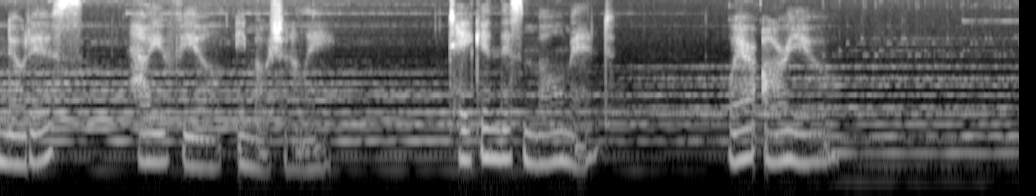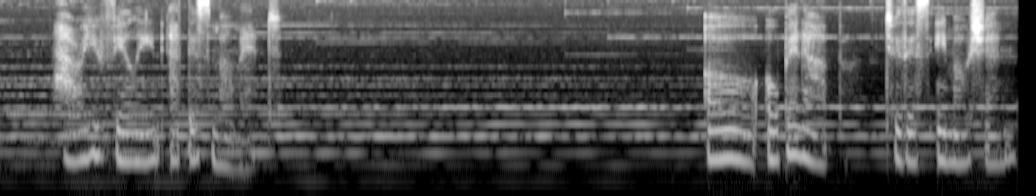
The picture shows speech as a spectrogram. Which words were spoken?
Notice how you feel emotionally. Take in this moment. Where are you? How are you feeling at this moment? Oh, open up to this emotion.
